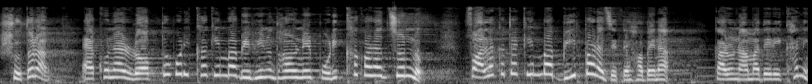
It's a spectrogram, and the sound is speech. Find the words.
সুতরাং এখন আর রক্ত পরীক্ষা কিংবা বিভিন্ন ধরনের পরীক্ষা করার জন্য ফালাকাটা কিংবা বীরপাড়া যেতে হবে না। কারণ আমাদের এখানে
